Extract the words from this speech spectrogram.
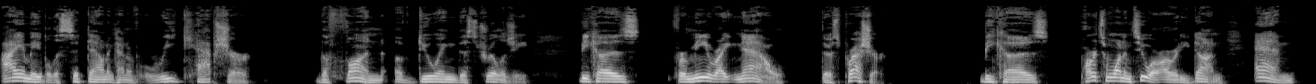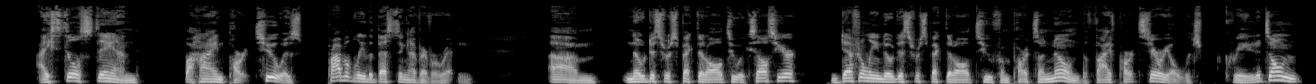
I am able to sit down and kind of recapture the fun of doing this trilogy. Because for me right now, there's pressure because parts one and two are already done and I still stand behind part two as probably the best thing I've ever written. Um, no disrespect at all to Excelsior. Definitely no disrespect at all to From Parts Unknown, the five part serial, which created its own,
